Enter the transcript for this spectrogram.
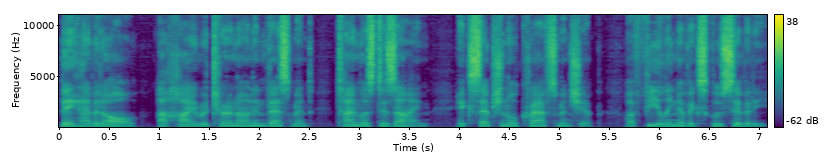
They have it all, a high return on investment, timeless design, exceptional craftsmanship, a feeling of exclusivity,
